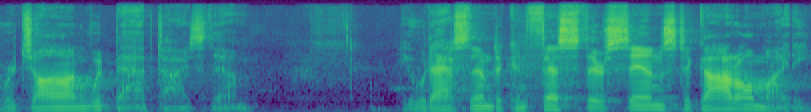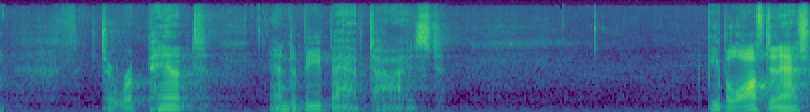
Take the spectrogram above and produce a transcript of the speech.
where John would baptize them. He would ask them to confess their sins to God Almighty, to repent, and to be baptized. People often ask,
